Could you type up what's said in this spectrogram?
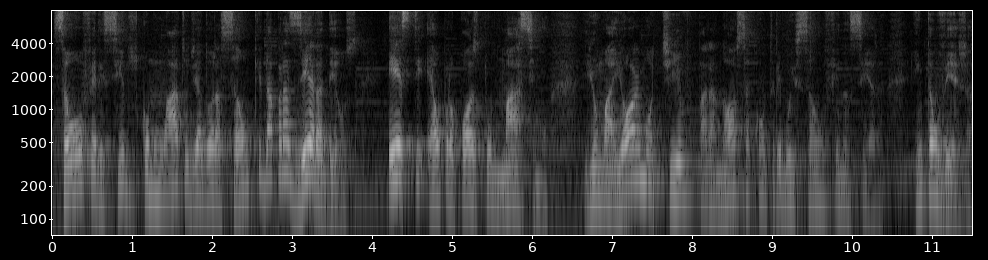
são oferecidos como um ato de adoração que dá prazer a Deus. Este é o propósito máximo e o maior motivo para a nossa contribuição financeira. Então veja,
